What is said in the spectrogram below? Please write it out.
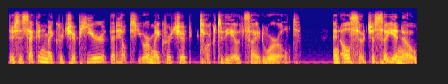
There's a second microchip here that helps your microchip talk to the outside world. And also, just so you know,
